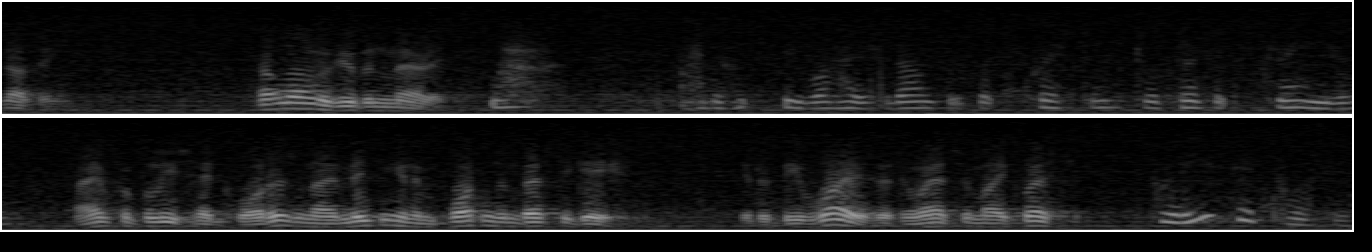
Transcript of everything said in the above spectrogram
Nothing. How long have you been married? Well, I don't see why I should answer such questions to a perfect stranger. I'm from police headquarters, and I'm making an important investigation. It would be wiser to answer my question. Police headquarters?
